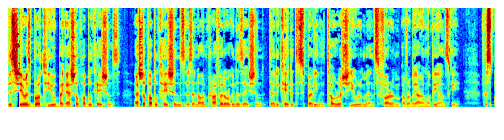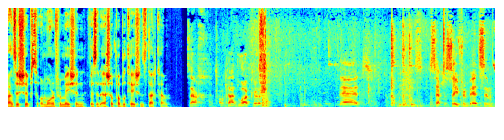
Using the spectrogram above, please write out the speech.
This year is brought to you by Eshel Publications. Eshel Publications is a non-profit organization dedicated to spreading the Torah, Shiurim, and Sefarim of Rabbi Aaron Lopiansky. For sponsorships or more information, visit eshelpublications.com. Of that locker that Sefta Sefer Betsim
